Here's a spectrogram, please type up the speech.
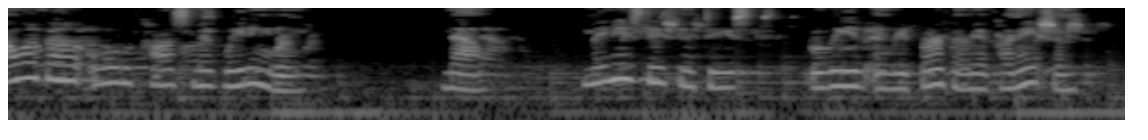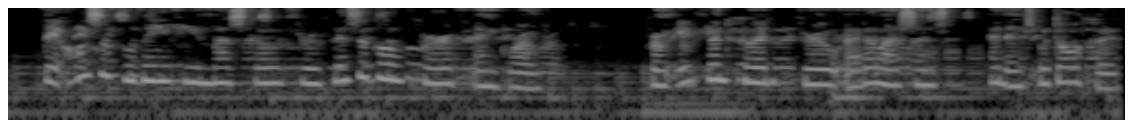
How about old cosmic waiting room? Now, many stationities believe in rebirth and reincarnation, they also believe we must go through physical birth and growth, from infanthood through adolescence and into adulthood,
